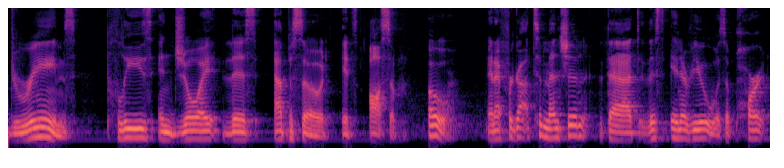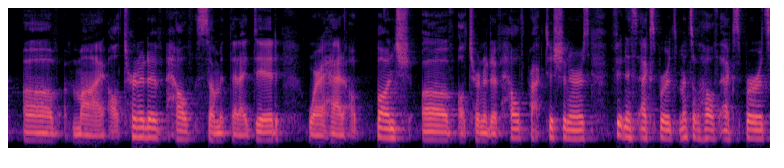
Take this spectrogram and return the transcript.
dreams. Please enjoy this episode. It's awesome. Oh, and I forgot to mention that this interview was a part of my alternative health summit that I did, where I had a bunch of alternative health practitioners, fitness experts, mental health experts,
